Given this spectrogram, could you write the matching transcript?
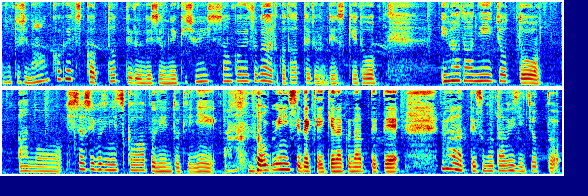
もう私何ヶ月か経ってるんですよね。機種変して3ヶ月ぐらいとか経ってるんですけど、未だにちょっと、あの、久しぶりに使うアプリの時に、あの、ログインしなきゃいけなくなってて、うわーってその度にちょっと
